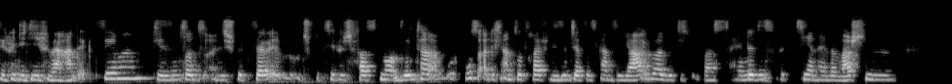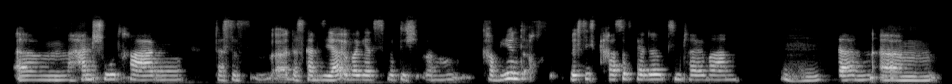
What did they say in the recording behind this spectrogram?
definitiv mehr Handekzeme. Die sind sonst eigentlich speziell und spezifisch fast nur im Winter großartig anzutreffen. Die sind jetzt das ganze Jahr über, wirklich übers Hände desinfizieren, Hände waschen, ähm, Handschuhe tragen. Das ist äh, das ganze Jahr über jetzt wirklich ähm, gravierend, auch richtig krasse Fälle zum Teil waren. Mhm. Dann ähm,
